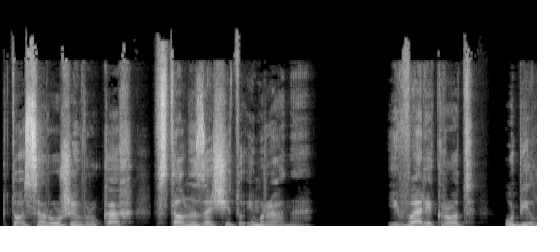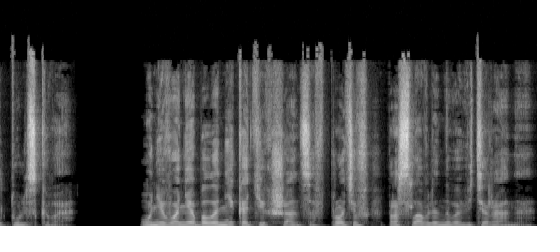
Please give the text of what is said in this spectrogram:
кто с оружием в руках встал на защиту Имрана. И Варик Рот убил Тульского. У него не было никаких шансов против прославленного ветерана.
